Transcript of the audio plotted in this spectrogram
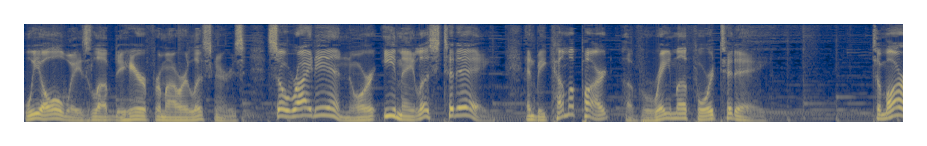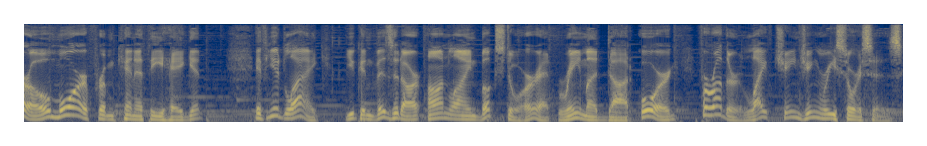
We always love to hear from our listeners, so write in or email us today and become a part of Rhema for Today. Tomorrow, more from Kenneth E. Hagin. If you'd like, you can visit our online bookstore at rhema.org for other life changing resources.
